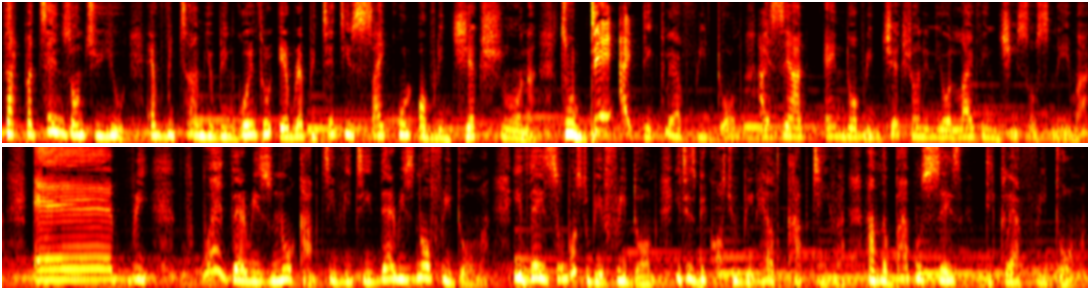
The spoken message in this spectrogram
that pertains unto you. Every time you've been going through a repetitive cycle of rejection, today I declare freedom. I say an end of rejection in your life in Jesus' name. Every where there is no captivity, there is no freedom. If there is supposed to be freedom, it is because you've been held captive. And the Bible says, declare freedom.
